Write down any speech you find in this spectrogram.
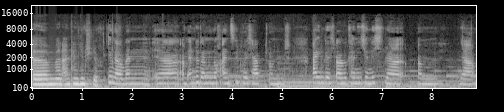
Ähm, wenn ein Kaninchen stirbt. Genau, wenn ihr am Ende dann nur noch eins übrig habt und eigentlich eure Kaninchen nicht mehr ähm, ja,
